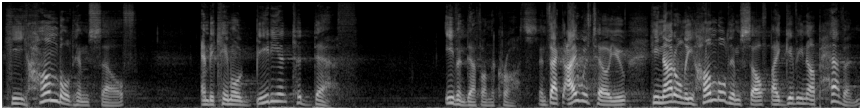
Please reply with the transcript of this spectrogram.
He humbled himself and became obedient to death, even death on the cross. In fact, I would tell you, he not only humbled himself by giving up heaven,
